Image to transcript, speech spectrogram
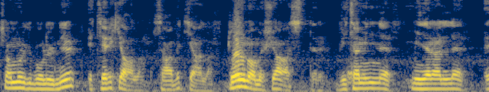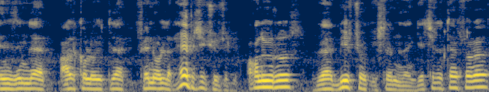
Çamur gibi oluyor. Niye? Eterik yağlar, sabit yağlar, doymamış yağ asitleri, vitaminler, mineraller, enzimler, alkaloidler, fenoller hepsi çözülüyor. Alıyoruz ve birçok işlemden geçirdikten sonra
